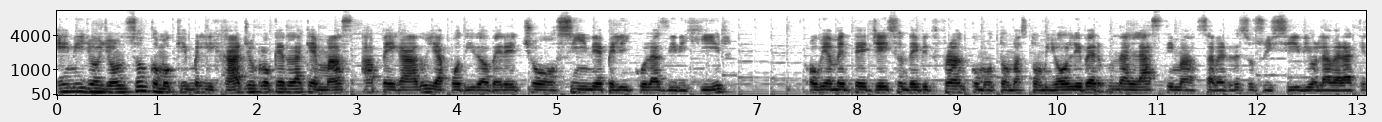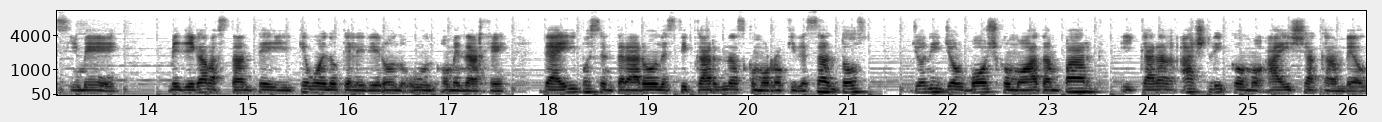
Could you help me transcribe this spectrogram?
Amy Jo Johnson como Kimberly Hart, yo creo que es la que más ha pegado y ha podido haber hecho cine, películas, dirigir. Obviamente Jason David Frank como Thomas Tommy Oliver, una lástima saber de su suicidio, la verdad que sí me, me llega bastante y qué bueno que le dieron un homenaje. De ahí pues entraron Steve Cárdenas como Rocky de Santos, Johnny John Bosch como Adam Park y Karen Ashley como Aisha Campbell.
